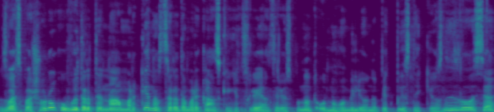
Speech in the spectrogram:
З 21 року витрати на маркетинг серед американських інфлюенсерів з понад 1 мільйона підписників знизилися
